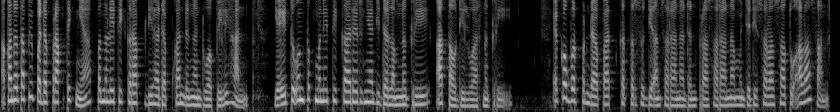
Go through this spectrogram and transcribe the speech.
Akan tetapi pada praktiknya, peneliti kerap dihadapkan dengan dua pilihan, yaitu untuk meniti karirnya di dalam negeri atau di luar negeri. Eko berpendapat ketersediaan sarana dan prasarana menjadi salah satu alasan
